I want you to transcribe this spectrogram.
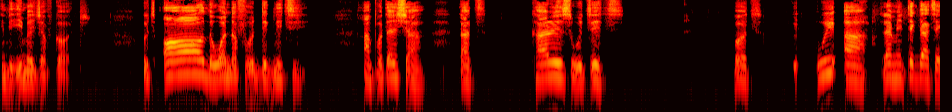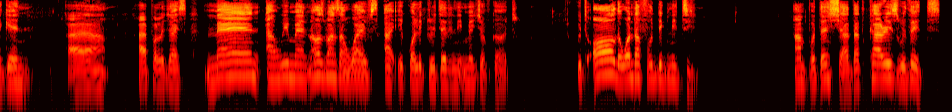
in the image of God with all the wonderful dignity and potential that carries with it. But we are, let me take that again. Uh, I apologize. Men and women, husbands and wives are equally created in the image of God with all the wonderful dignity and potential that carries with it.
